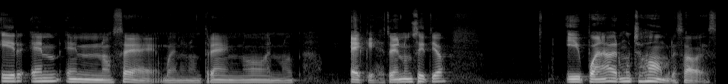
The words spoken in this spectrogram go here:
ir en, en no sé, bueno, en un tren, no, en ot- X, estoy en un sitio y pueden haber muchos hombres, ¿sabes?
